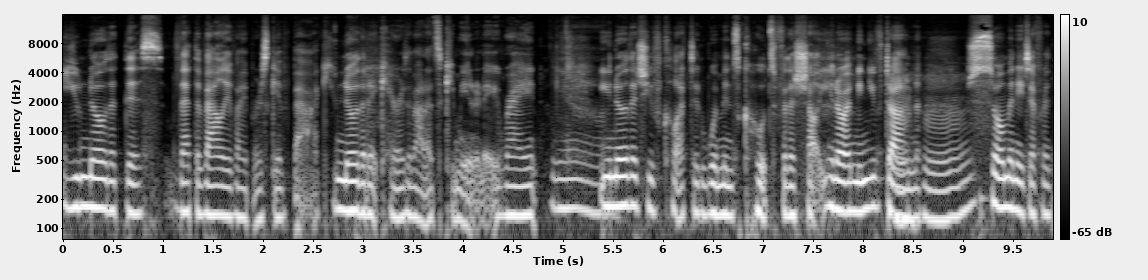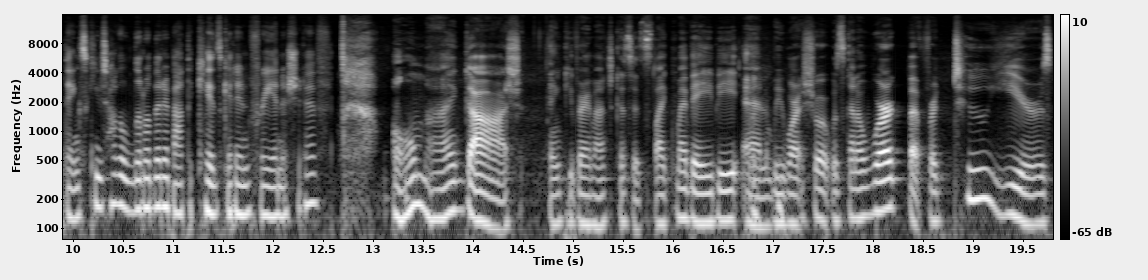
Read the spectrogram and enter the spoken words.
you know that this that the Valley Vipers give back. You know that it cares about its community, right? Yeah. You know that you've collected women's coats for the shelter. You know, I mean, you've done Mm-hmm. so many different things. Can you talk a little bit about the Kids Get In Free initiative? Oh my gosh. Thank you very much because it's like my baby and we weren't sure it was going to work. But for two years,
